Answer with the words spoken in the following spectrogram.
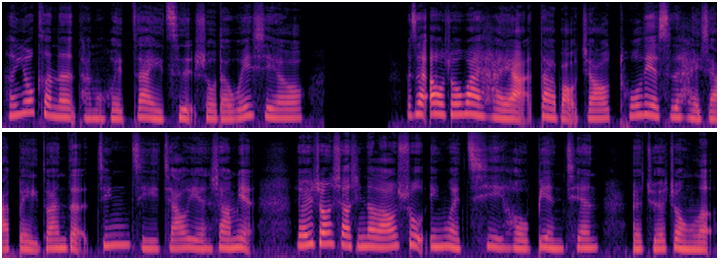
很有可能它们会再一次受到威胁哦。而在澳洲外海呀，大堡礁托列斯海峡北端的荆棘礁岩上面，有一种小型的老鼠，因为气候变迁而绝种了。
